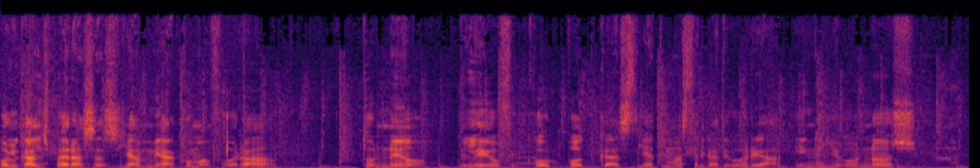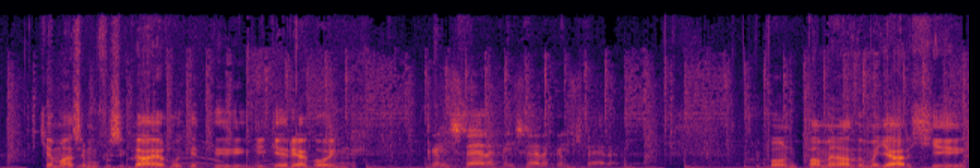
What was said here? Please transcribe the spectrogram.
Πολύ πολύ καλησπέρα σας για μία ακόμα φορά. Το νέο playoffικό podcast για τη Master κατηγορία είναι γεγονός και μαζί μου φυσικά έχω και τη γλυκερία Κοίνη. Καλησπέρα, καλησπέρα, καλησπέρα. Λοιπόν, πάμε να δούμε για αρχή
